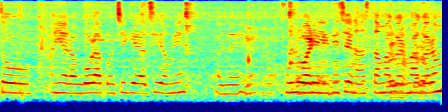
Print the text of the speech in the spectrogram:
તો અહીંયા રંગોળા પહોંચી ગયા છીએ અમે અને ફૂલવાળી લીધી છે નાસ્તામાં ગરમા. ગરમ.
